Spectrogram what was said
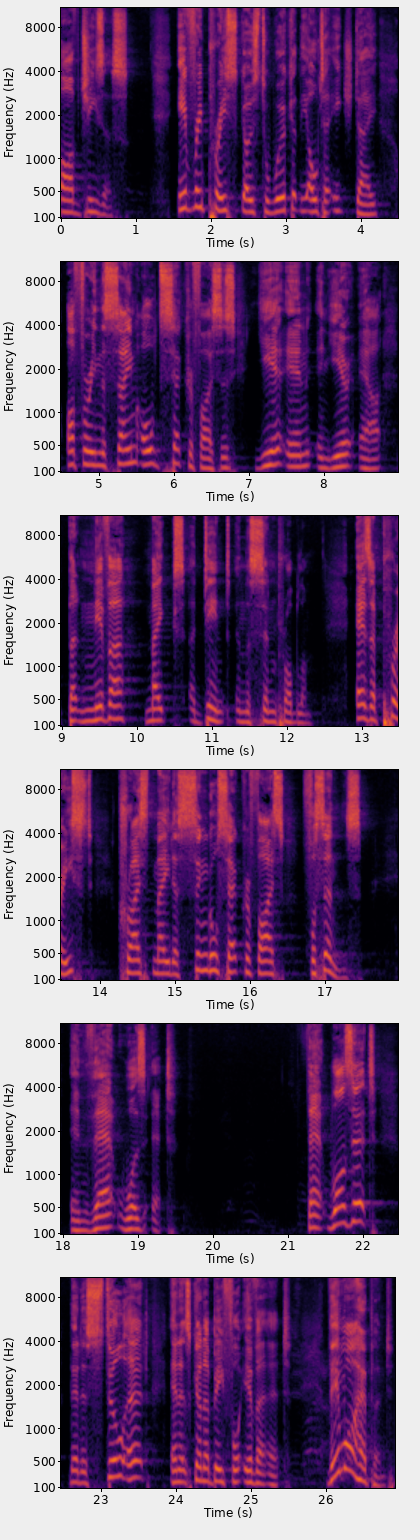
of Jesus. Every priest goes to work at the altar each day, offering the same old sacrifices year in and year out, but never makes a dent in the sin problem. As a priest, Christ made a single sacrifice for sins, and that was it. That was it that is still it and it's going to be forever it. Then what happened?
